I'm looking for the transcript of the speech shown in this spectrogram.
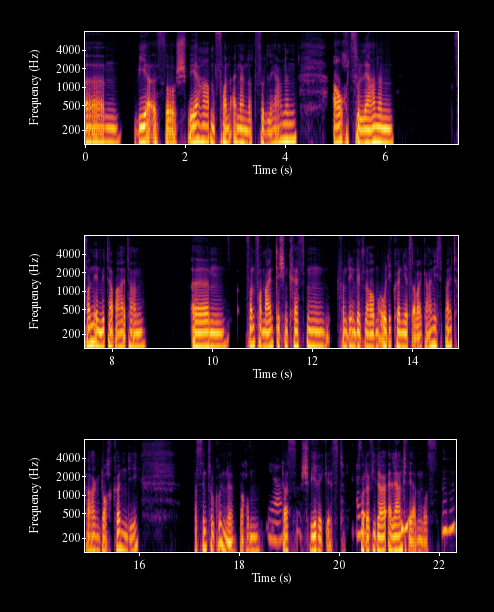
ähm, wir es so schwer haben, voneinander zu lernen, auch zu lernen von den Mitarbeitern, ähm, von vermeintlichen Kräften, von denen wir glauben, oh, die können jetzt aber gar nichts beitragen, doch können die. Was sind so Gründe, warum ja. das schwierig ist also, oder wieder erlernt mhm. werden muss? Mhm.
